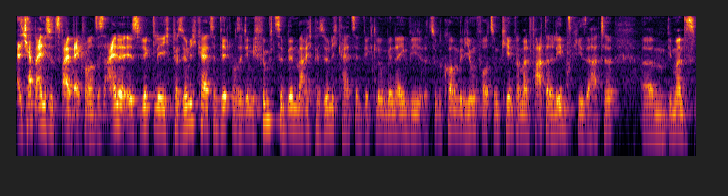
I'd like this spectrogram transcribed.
Also ich habe eigentlich so zwei Backgrounds. Das eine ist wirklich Persönlichkeitsentwicklung. Seitdem ich 15 bin, mache ich Persönlichkeitsentwicklung. Bin da irgendwie dazu gekommen wie die Jungfrau zum Kind, weil mein Vater eine Lebenskrise hatte. Ähm, wie man das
